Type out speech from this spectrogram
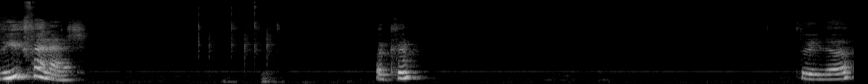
Büyük fener. Bakın. Böyle.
